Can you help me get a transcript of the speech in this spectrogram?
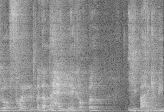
til å forme denne hellige kroppen i Bergen by.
